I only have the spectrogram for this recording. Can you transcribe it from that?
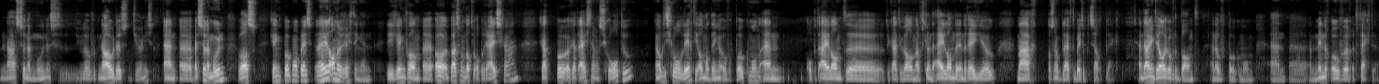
na Sun and Moon is geloof ik nou dus Journeys. En eh, bij Sun and Moon was, ging Pokémon opeens een hele andere richting in. Die ging van, oh in plaats van dat we op reis gaan, gaat, Po- gaat naar een school toe. En op die school leert hij allemaal dingen over Pokémon. En op het eiland eh, gaat hij wel naar verschillende eilanden in de regio. Maar alsnog blijft hij een beetje op dezelfde plek. En daar ging het heel erg over de band. En over Pokémon. En, en minder over het vechten.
